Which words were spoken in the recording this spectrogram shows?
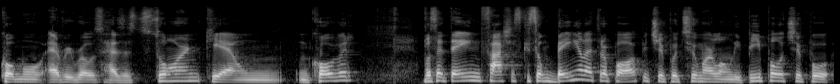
como Every Rose Has Its Thorn, que é um, um cover. Você tem faixas que são bem eletropop, tipo Two More Lonely People, tipo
